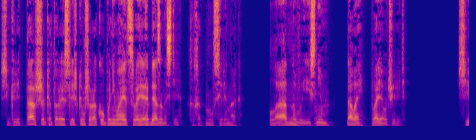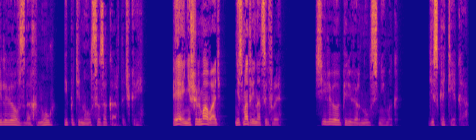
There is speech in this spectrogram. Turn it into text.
«Секретарша, которая слишком широко понимает свои обязанности», — хохотнул Серенак. «Ладно, выясним. Давай, твоя очередь». Сильвио вздохнул и потянулся за карточкой. «Эй, не шельмовать! Не смотри на цифры!» Сильвио перевернул снимок. Дискотека.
